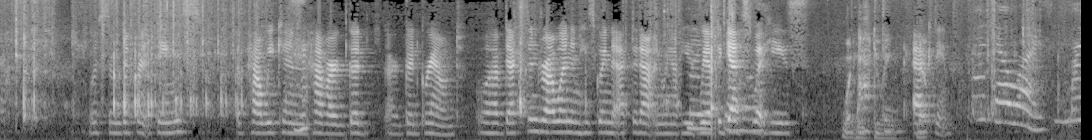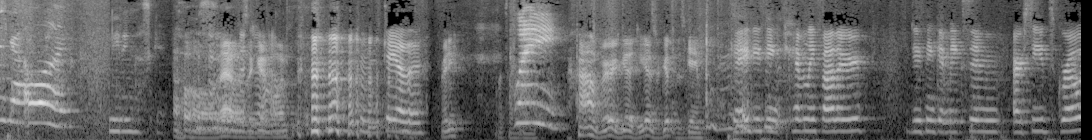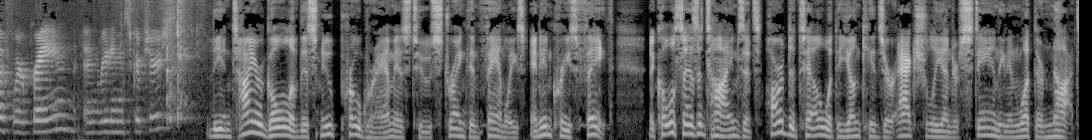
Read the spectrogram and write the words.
with some different things of how we can have our good our good ground. We'll have Dexton draw one, and he's going to act it out, and we have we have to guess what he's What he's doing. acting. My got one. My got one. Reading the script. Oh, that was a good one. Okay, Ella. Ready? What's up? Playing. Ah, very good. You guys are good at this game. Okay, do you think Heavenly Father? Do you think it makes him our seeds grow if we're praying and reading the scriptures? The entire goal of this new program is to strengthen families and increase faith. Nicole says at times it's hard to tell what the young kids are actually understanding and what they're not.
